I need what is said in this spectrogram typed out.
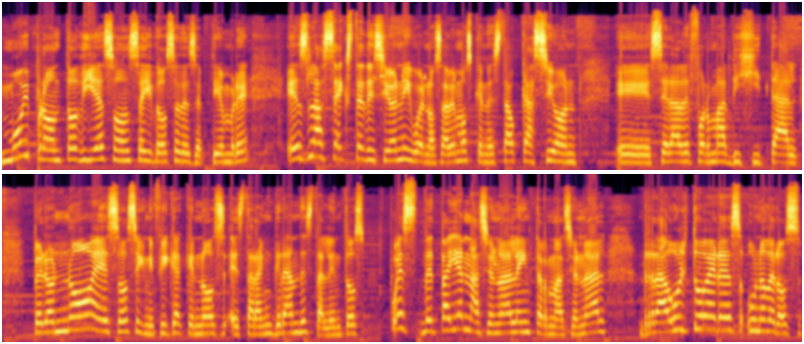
muy pronto, 10, 11 y 12 de septiembre. Es la sexta edición y bueno, sabemos que en esta ocasión eh, será de forma digital, pero no eso significa que no estarán grandes talentos, pues de talla nacional e internacional. Raúl, tú eres uno de los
